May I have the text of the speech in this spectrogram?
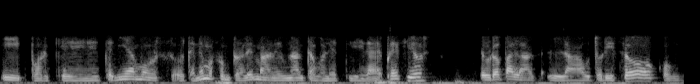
y porque teníamos o tenemos un problema de una alta volatilidad de precios. Europa la, autorizó con,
